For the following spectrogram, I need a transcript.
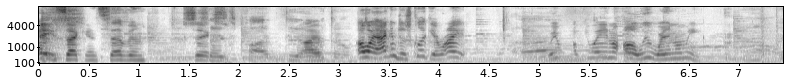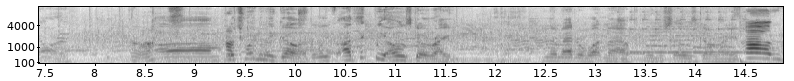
Eight seconds. Seven, six. Six, five, yeah, five. Oh wait, I can just click it, right? We, Um, are we waiting on? Oh, we waiting on me. yeah, we are. Uh, Um, which way do we go? I believe I think we always go right. No matter what map, we just always go right. um,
